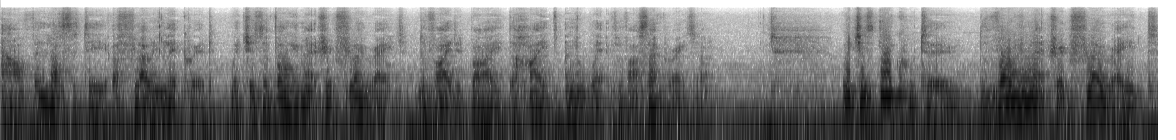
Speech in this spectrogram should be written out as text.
our velocity of flowing liquid, which is the volumetric flow rate divided by the height and the width of our separator, which is equal to the volumetric flow rate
